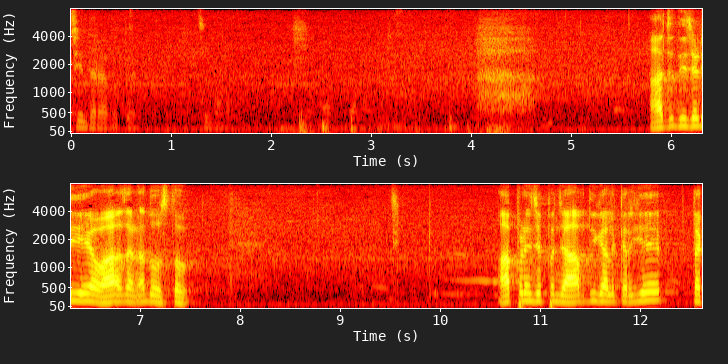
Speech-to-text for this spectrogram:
ਜਿੰਦਾ ਪੁੱਤ। ਅੱਜ ਦੀ ਜਿਹੜੀ ਇਹ ਆਵਾਜ਼ ਹੈ ਨਾ ਦੋਸਤੋ, ਆਪਣੇ ਜੇ ਪੰਜਾਬ ਦੀ ਗੱਲ ਕਰੀਏ, ਤਾਂ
